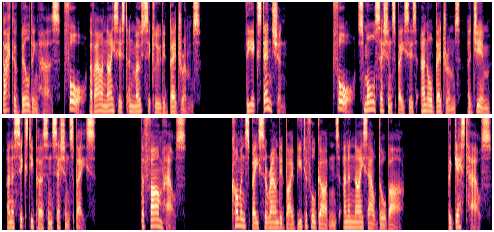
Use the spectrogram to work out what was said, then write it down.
Back of building has 4 of our nicest and most secluded bedrooms. The extension. 4. Small session spaces and all bedrooms, a gym, and a 60 person session space. The farmhouse. Common space surrounded by beautiful gardens and a nice outdoor bar. The guest house.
